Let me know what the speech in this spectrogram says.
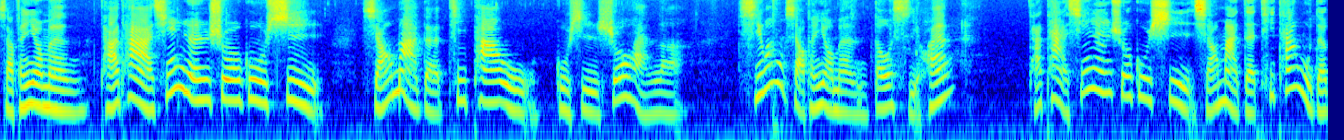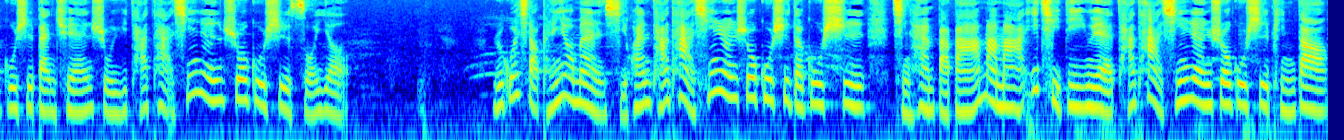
小朋友们，塔塔新人说故事，小马的踢踏舞故事说完了，希望小朋友们都喜欢。塔塔新人说故事：小马的踢踏舞的故事版权属于塔塔新人说故事所有。如果小朋友们喜欢塔塔新人说故事的故事，请和爸爸妈妈一起订阅塔塔新人说故事频道，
